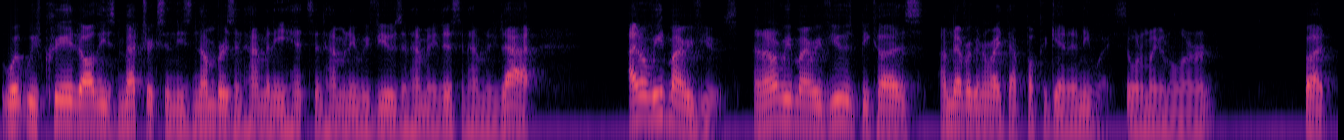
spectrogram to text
we've created all these metrics and these numbers and how many hits and how many reviews and how many this and how many that. I don't read my reviews. And I don't read my reviews because I'm never going to write that book again anyway. So what am I going to learn? But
